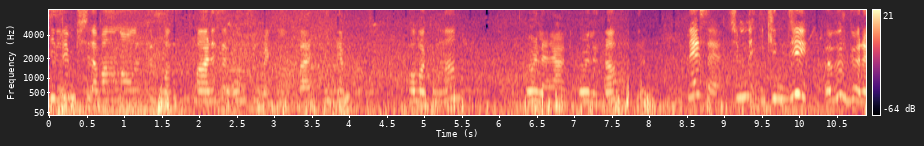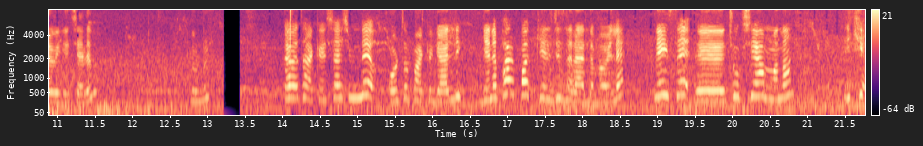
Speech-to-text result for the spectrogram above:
Sildiğim kişi de bana ne olur kızmasın. Maalesef onu silmek zorundaydım. O bakımdan öyle yani öyle ne yapabilirim. Neyse şimdi ikinci öbür göreve geçelim. Dur dur. Evet arkadaşlar şimdi Orta Park'a geldik. Gene park park geleceğiz herhalde böyle. Neyse e, çok şey yapmadan iki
